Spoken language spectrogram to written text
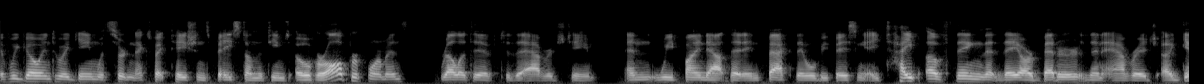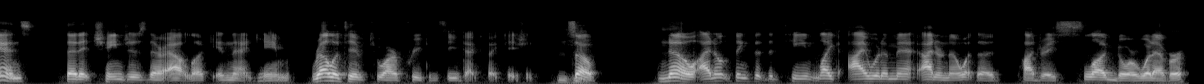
if we go into a game with certain expectations based on the team's overall performance relative to the average team, and we find out that in fact they will be facing a type of thing that they are better than average against, that it changes their outlook in that game relative to our preconceived expectations. Mm-hmm. So, no, I don't think that the team, like I would imagine, I don't know what the Padres slugged or whatever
